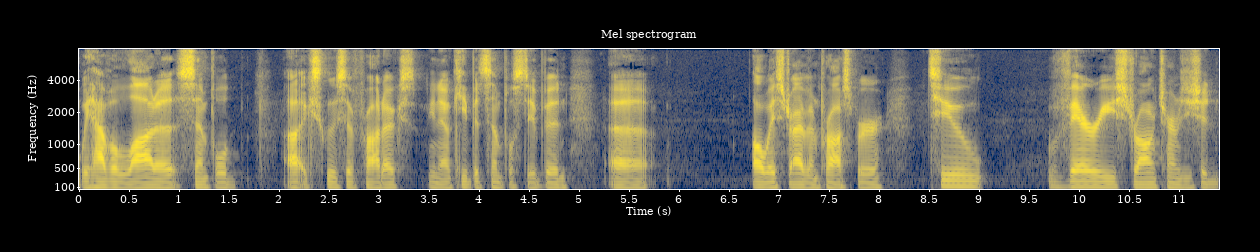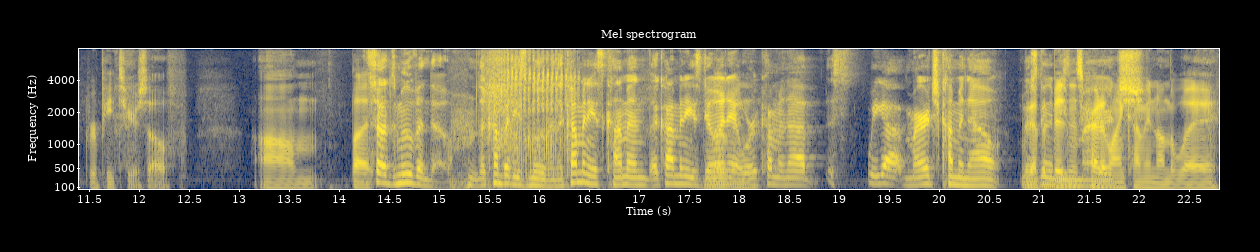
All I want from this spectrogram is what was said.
We have a lot of simple, uh, exclusive products. You know, keep it simple, stupid. Uh, always strive and prosper. Two very strong terms you should repeat to yourself. Um, but So it's moving though. The company's moving. The company's coming. The company's doing it. We're coming up. We got merch coming out. we got the business credit line coming on the way.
